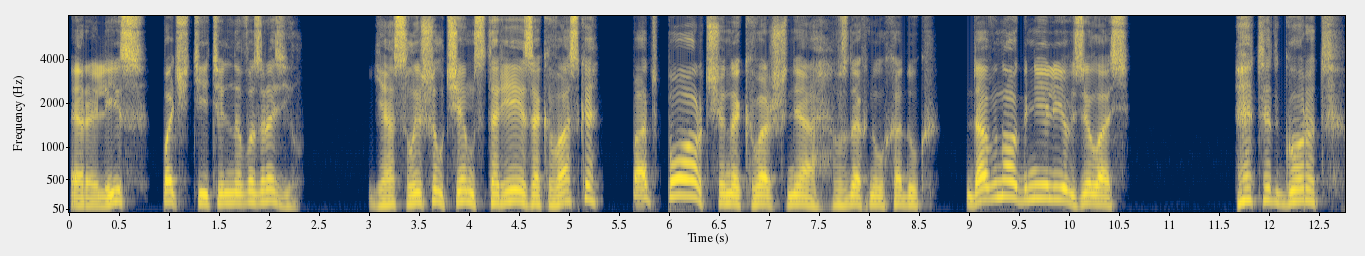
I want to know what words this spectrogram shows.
Эрелис почтительно возразил. «Я слышал, чем старее закваска?» «Подпорчена квашня», — вздохнул Ходук. «Давно гнилью взялась. «Этот город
